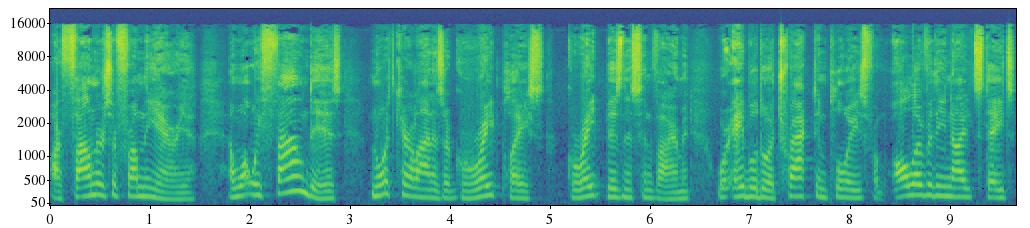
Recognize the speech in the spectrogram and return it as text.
Our founders are from the area, and what we found is North Carolina is a great place, great business environment. We're able to attract employees from all over the United States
